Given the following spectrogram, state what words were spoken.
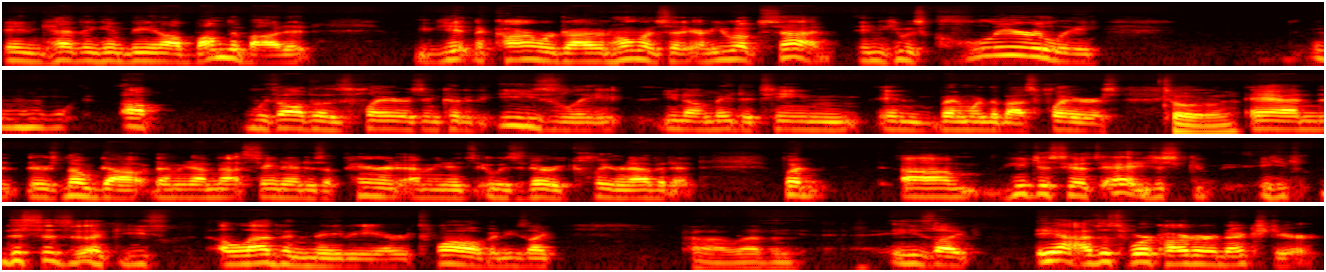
and having him being all bummed about it, you get in the car and we're driving home and say, are you upset? And he was clearly with all those players and could have easily, you know, made the team and been one of the best players. Totally. And there's no doubt. I mean, I'm not saying that as a parent. I mean, it's, it was very clear and evident. But um, he just goes, "Hey, just he, this is like he's 11 maybe or 12," and he's like, Uh, Eleven. he's like, "Yeah, I'll just work harder next year,"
